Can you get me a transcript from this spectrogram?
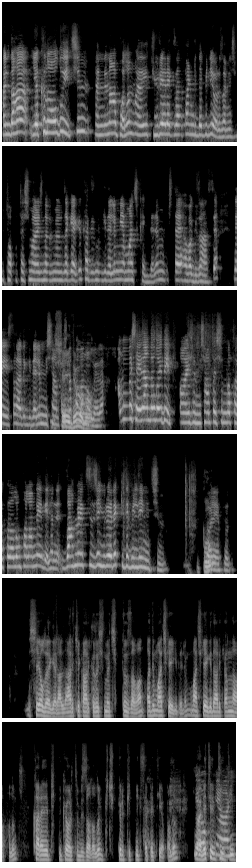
Hani daha yakın olduğu için hani ne yapalım? Hani hiç yürüyerek zaten gidebiliyoruz. Hani hiçbir toplu taşıma aracına binmemize gerek yok. Hadi gidelim ya Maçka'ya gidelim. İşte hava güzelse. Değilse hadi gidelim Nişantaşı'na Şey falan bu? oluyorlar. Ama şeyden dolayı değil. Ay işte Nişantaşı'nda takılalım falan değil değil. Hani zahmetsizce yürüyerek gidebildiğin için Bu böyle yapıyordum. Şey oluyor genelde erkek arkadaşınla çıktığın zaman hadi Maçka'ya gidelim. Maçka'ya giderken ne yapalım? Kareli piknik örtümüzü alalım. Küçük bir piknik sepeti yapalım. Böyle tim tim tim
